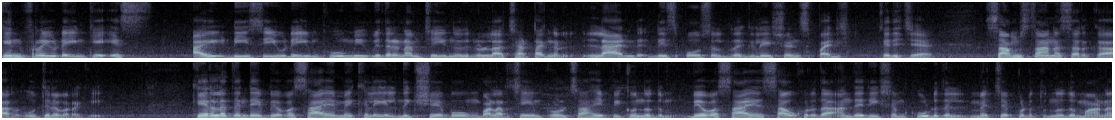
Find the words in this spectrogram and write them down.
കിൻഫ്രയുടെയും കെ എസ് ഐ ഡി സിയുടെയും ഭൂമി വിതരണം ചെയ്യുന്നതിനുള്ള ചട്ടങ്ങൾ ലാൻഡ് ഡിസ്പോസൽ റെഗുലേഷൻസ് പരിഷ്കരിച്ച് സംസ്ഥാന സർക്കാർ ഉത്തരവിറക്കി. കേരളത്തിന്റെ വ്യവസായ മേഖലയിൽ നിക്ഷേപവും വളർച്ചയും പ്രോത്സാഹിപ്പിക്കുന്നതും വ്യവസായ സൗഹൃദ അന്തരീക്ഷം കൂടുതൽ മെച്ചപ്പെടുത്തുന്നതുമാണ്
